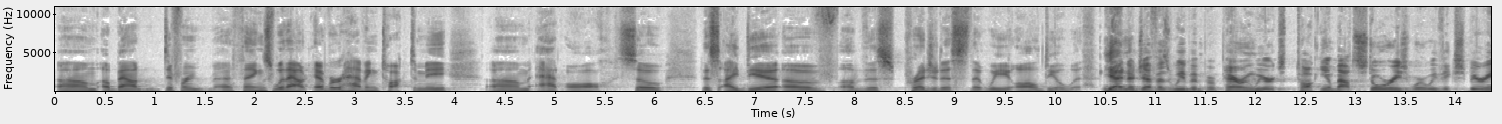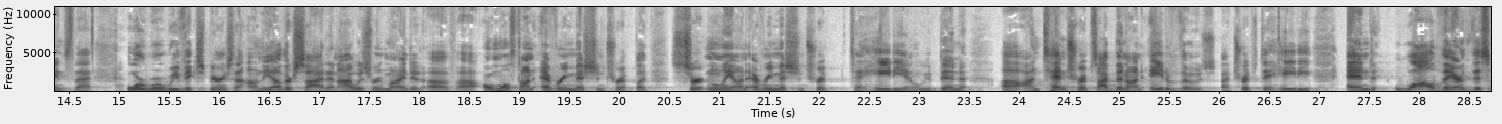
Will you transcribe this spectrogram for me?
um, about different uh, things without ever having talked to me um, at all. So this idea of, of this prejudice that we all deal with. Yeah, no, Jeff, as we've been preparing, we were talking about stories where we've experienced that or where we've experienced that on the other side. And I was reminded of uh, almost on every mission trip, but certainly on every mission trip to Haiti. And we've been uh, on 10 trips. I've been on eight of those uh, trips to Haiti. And while there, this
